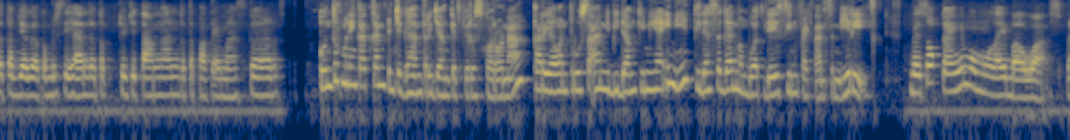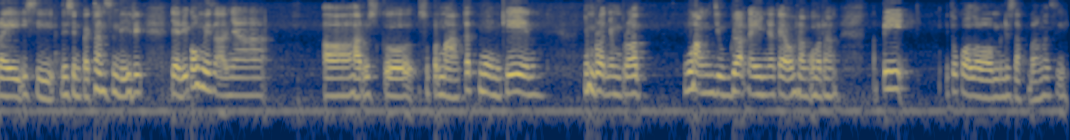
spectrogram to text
tetap jaga kebersihan, tetap cuci tangan, tetap pakai masker. Untuk meningkatkan pencegahan terjangkit virus corona, karyawan perusahaan di bidang kimia ini tidak segan membuat desinfektan sendiri besok kayaknya mau mulai bawa spray isi desinfektan sendiri. Jadi kalau misalnya uh, harus ke supermarket mungkin nyemprot-nyemprot uang juga kayaknya kayak orang-orang. Tapi itu kalau mendesak banget sih.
